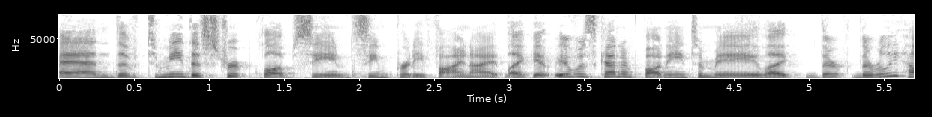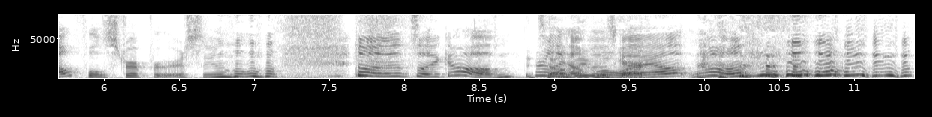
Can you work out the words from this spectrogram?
And the, to me, the strip club scene seemed pretty finite. Like it, it was kind of funny to me. Like they're they're really helpful strippers. it's like, oh, Tell really helping this guy out. No.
